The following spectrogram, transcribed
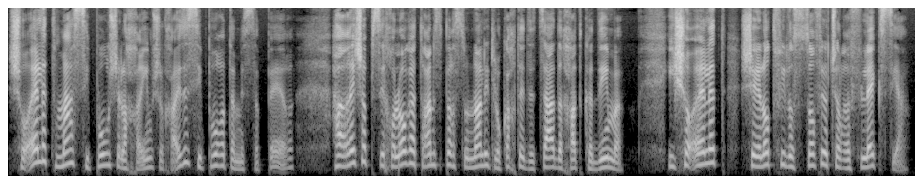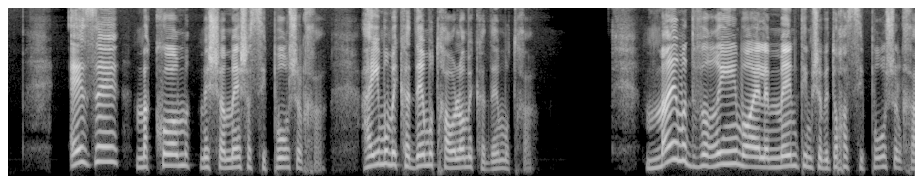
שואלת מה הסיפור של החיים שלך, איזה סיפור אתה מספר, הרי שהפסיכולוגיה הטרנס-פרסונלית לוקחת את זה צעד אחד קדימה. היא שואלת שאלות פילוסופיות של רפלקסיה. איזה מקום משמש הסיפור שלך? האם הוא מקדם אותך או לא מקדם אותך? מהם הדברים או האלמנטים שבתוך הסיפור שלך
